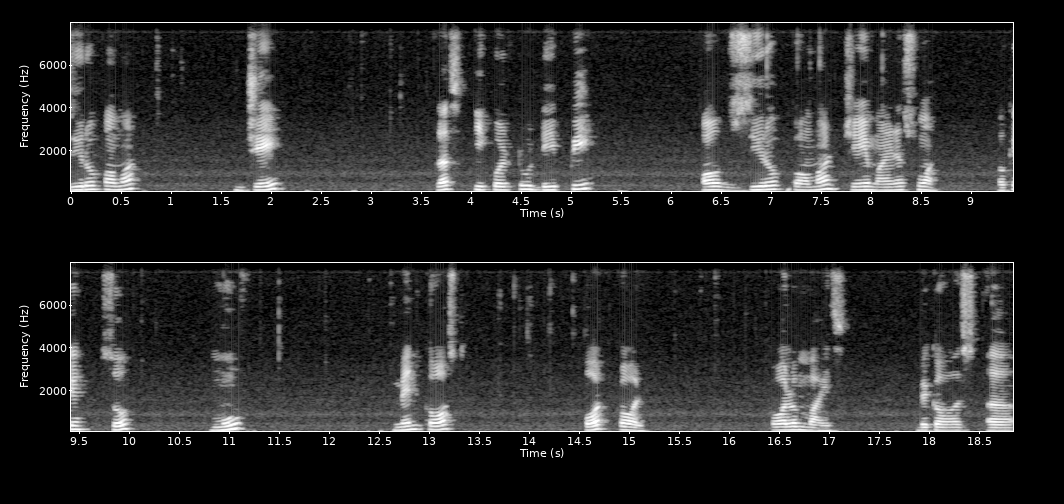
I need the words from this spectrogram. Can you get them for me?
0 comma j plus equal to dp of 0 comma j minus 1 okay so move min cost for call column wise. Because uh,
